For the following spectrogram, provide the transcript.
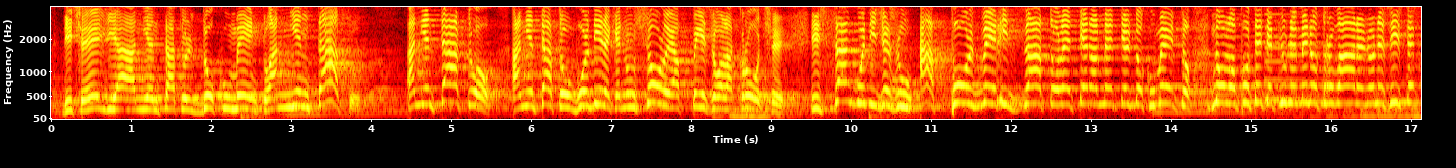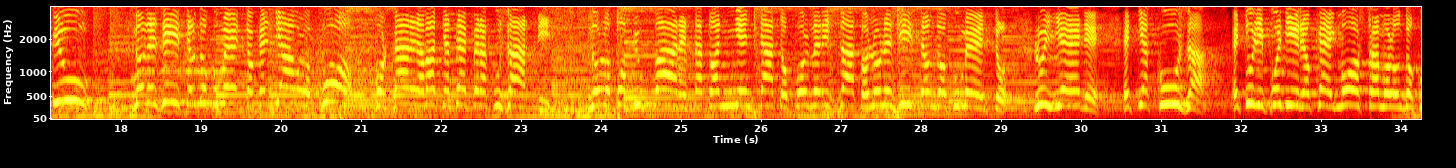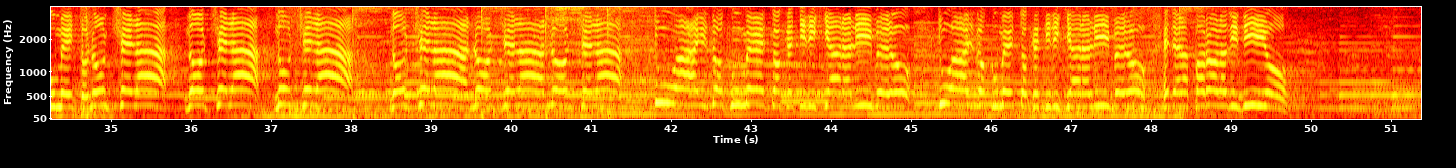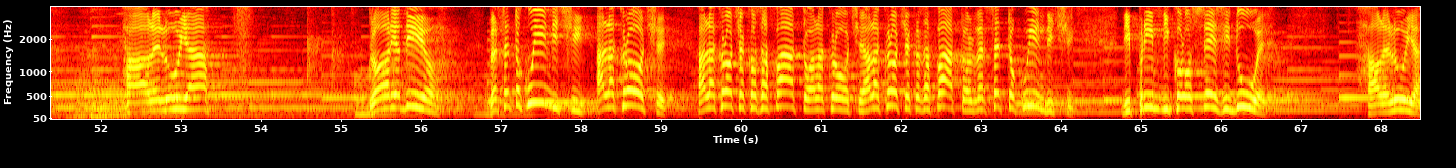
Dice, egli ha annientato il documento, annientato Annientato, annientato vuol dire che non solo è appeso alla croce, il sangue di Gesù ha polverizzato letteralmente il documento, non lo potete più nemmeno trovare, non esiste più. Non esiste un documento che il diavolo può portare davanti a te per accusarti. Non lo può più fare, è stato annientato, polverizzato, non esiste un documento. Lui viene e ti accusa e tu gli puoi dire, ok, mostramelo un documento, non ce l'ha, non ce l'ha, non ce l'ha, non ce l'ha, non ce l'ha, non ce l'ha. Tu hai il documento che ti dichiara libero, tu hai il documento che ti dichiara libero ed è la parola di Dio. Alleluia. Gloria a Dio. Versetto 15, alla croce. Alla croce cosa ha fatto? Alla croce, alla croce cosa ha fatto? Al versetto 15 di, prim, di Colossesi 2. Alleluia.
